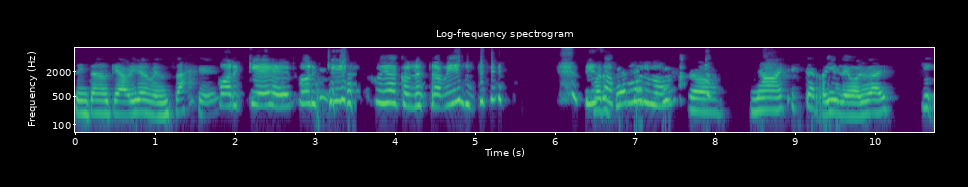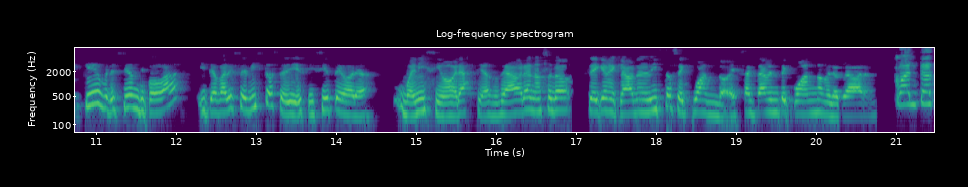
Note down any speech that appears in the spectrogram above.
sin tener que abrir el mensaje. ¿Por qué? ¿Por qué juega con nuestra mente? De ¿Por esa qué haces forma. No, es, es terrible, boludo. ¿Qué, qué depresión, tipo, vas y te aparece visto hace 17 horas. Buenísimo, gracias. O sea, ahora no solo sé que me clavaron el visto, sé cuándo, exactamente cuándo me lo clavaron. ¿Cuántas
